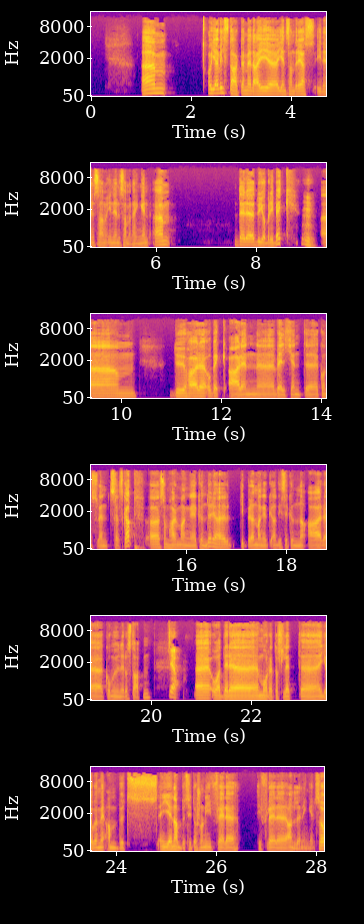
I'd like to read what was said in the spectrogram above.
Um, og jeg vil starte med deg, Jens Andreas, i denne, sammenhengen. Um, dere, du jobber i Beck. Mm. Um, du har, og Beck er en uh, velkjent uh, konsulentselskap uh, som har mange kunder. Jeg tipper at mange av disse kundene er kommuner og staten. Ja. og at dere må rett og slett jobbe med anbuds, i en anbudssituasjon i flere, i flere anledninger. Så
